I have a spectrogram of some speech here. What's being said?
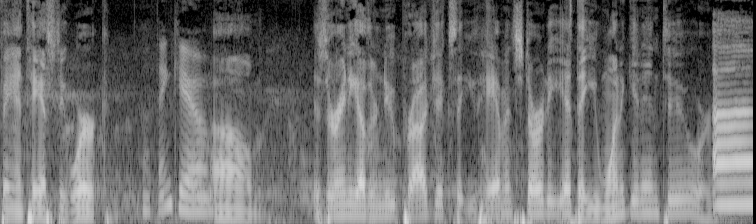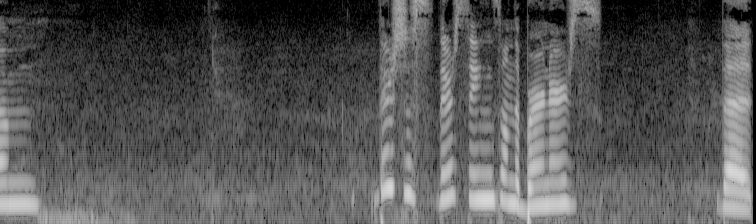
fantastic work. well, thank you. Um, is there any other new projects that you haven't started yet that you want to get into? Or Um, there's just there's things on the burners that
